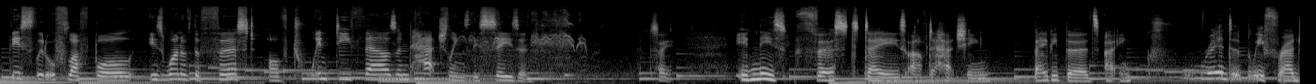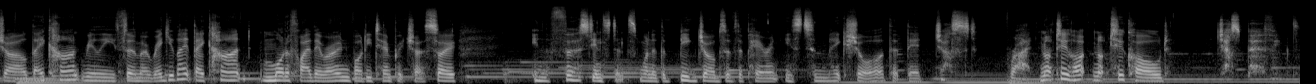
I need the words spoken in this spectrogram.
This little fluff ball is one of the first of 20,000 hatchlings this season. So, in these first days after hatching, baby birds are incredibly fragile. They can't really thermoregulate, they can't modify their own body temperature. So, in the first instance, one of the big jobs of the parent is to make sure that they're just right. Not too hot, not too cold, just perfect.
